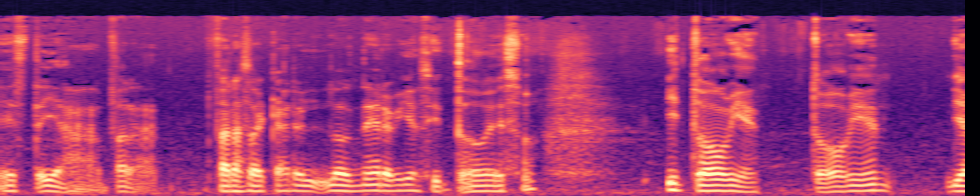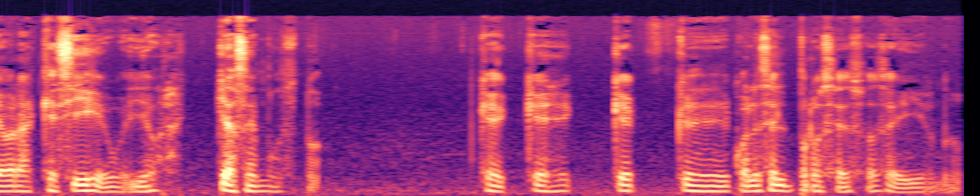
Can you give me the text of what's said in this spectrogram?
este ya para para sacar los nervios y todo eso. Y todo bien, todo bien. ¿Y ahora qué sigue, güey? ¿Y ahora qué hacemos, no? ¿Qué, qué, qué, qué, cuál es el proceso a seguir, no?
